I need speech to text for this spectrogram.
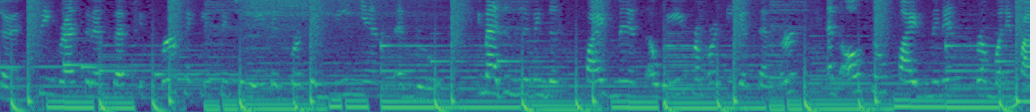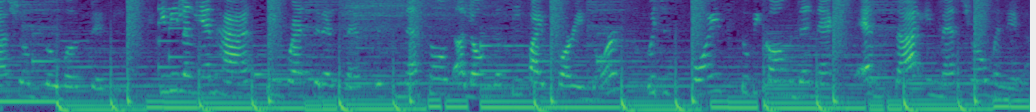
Location, Sync Residences is perfectly situated for convenience and growth. Imagine living just 5 minutes away from Ortigas Center and also 5 minutes from Bonifacio Global City. Hindi lang yan ha, Sync Residences is nestled along the C5 corridor which is poised to become the next EDSA in Metro Manila.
